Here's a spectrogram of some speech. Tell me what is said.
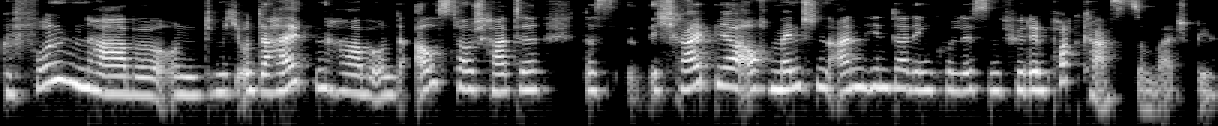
gefunden habe und mich unterhalten habe und Austausch hatte. Das, ich schreibe ja auch Menschen an hinter den Kulissen für den Podcast zum Beispiel.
